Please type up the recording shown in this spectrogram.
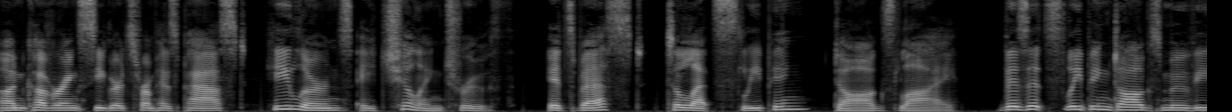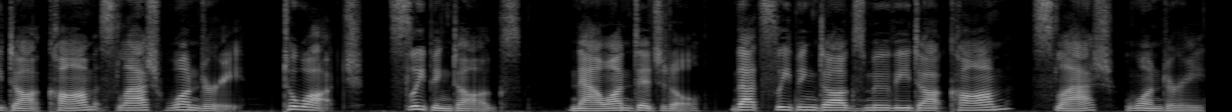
Uncovering secrets from his past, he learns a chilling truth. It's best to let sleeping dogs lie. Visit sleepingdogsmovie.com slash Wondery to watch Sleeping Dogs, now on digital. That's sleepingdogsmovie.com slash Wondery.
